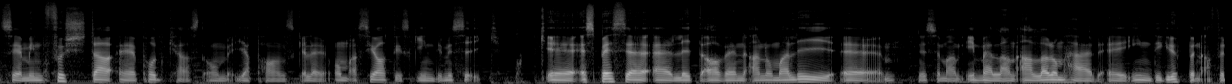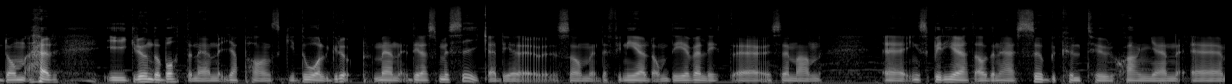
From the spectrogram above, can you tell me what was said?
så min första eh, podcast om japansk eller om asiatisk indiemusik. Och eh, Especia är lite av en anomali, eh, eh, säger man, emellan alla de här eh, indiegrupperna för de är i grund och botten en japansk idolgrupp men deras musik är det eh, som definierar dem. Det är väldigt, eh, hur säger man, eh, inspirerat av den här subkulturgenren eh,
